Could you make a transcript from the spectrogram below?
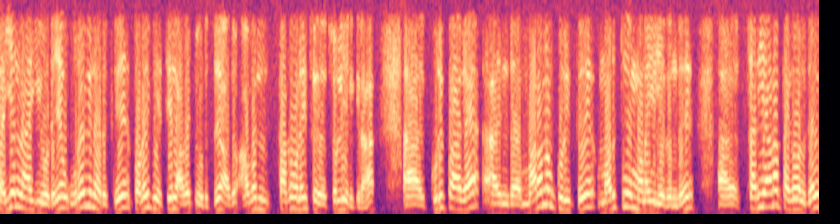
தையல் நாயகியுடைய உறவினருக்கு தொலைபேசியில் அழைப்பு விடுத்து அது அவள் தகவலை சொல்லியிருக்கிறார். குறிப்பாக இந்த மரணம் குறித்து மருத்துவமனையிலிருந்து சரியான தகவல்கள்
